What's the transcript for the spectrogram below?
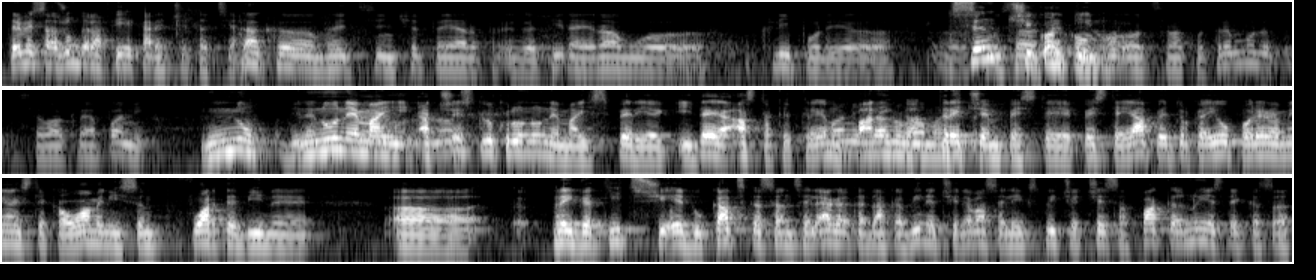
trebuie să ajungă la fiecare cetățean. Dacă veți începe iar pregătirea, erau uh, clipuri uh, Sunt și continuă. la cutremur, se va crea panică. Nu, Vine nu ne mai, acest nu. lucru nu ne mai sperie. Ideea asta că creăm Panica panică, trecem peste, peste ea, pentru că eu, părerea mea este că oamenii sunt foarte bine uh, Uh, pregătiți și educați că să înțeleagă că dacă vine cineva să le explice ce să facă, nu este că să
